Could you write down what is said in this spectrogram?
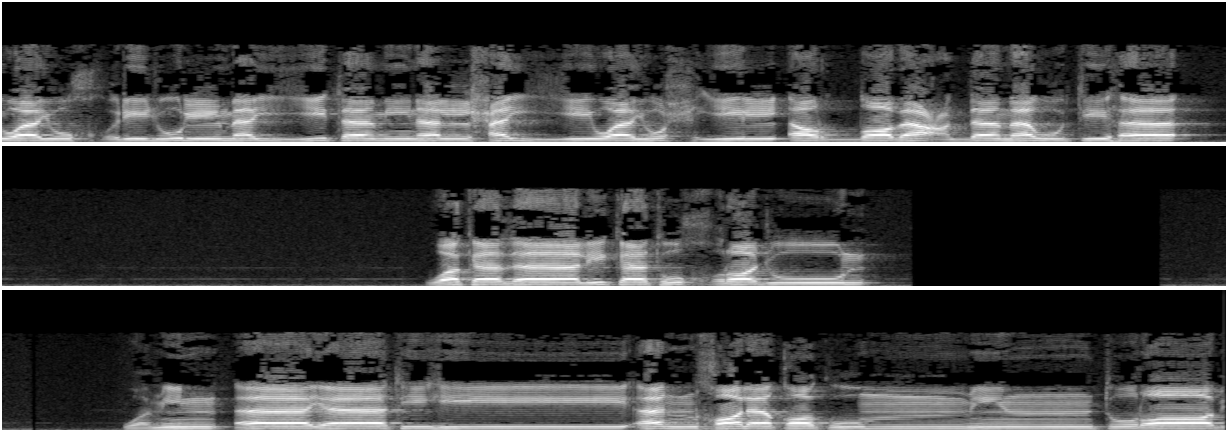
ويخرج الميت من الحي ويحيي الأرض بعد موتها وكذلك تخرجون. ومن آياته أن خلقكم من تراب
